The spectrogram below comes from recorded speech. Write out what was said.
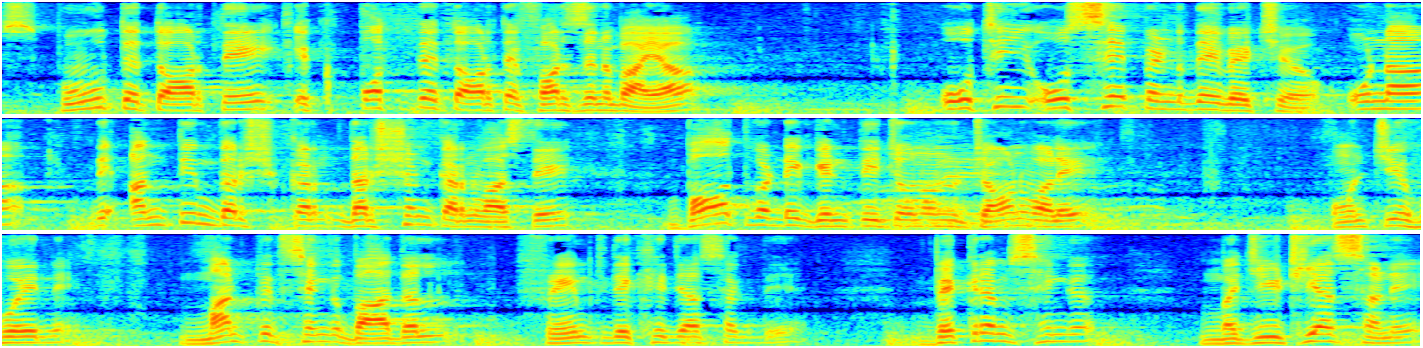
ਸਪੂਤ ਦੇ ਤੌਰ ਤੇ, ਇੱਕ ਪੁੱਤ ਦੇ ਤੌਰ ਤੇ ਫਰਜ਼ ਨਿਭਾਇਆ। ਉਥੇ ਹੀ ਉਸੇ ਪਿੰਡ ਦੇ ਵਿੱਚ ਉਹਨਾਂ ਦੇ ਅੰਤਿਮ ਦਰਸ਼ ਕਰਨ- ਦਰਸ਼ਨ ਕਰਨ ਵਾਸਤੇ ਬਹੁਤ ਵੱਡੀ ਗਿਣਤੀ 'ਚ ਉਹਨਾਂ ਨੂੰ ਚਾਹਣ ਵਾਲੇ ਪਹੁੰਚੇ ਹੋਏ ਨੇ। ਮਨਪ੍ਰੀਤ ਸਿੰਘ ਬਾਦਲ ਫਰੇਮ 'ਚ ਦੇਖੇ ਜਾ ਸਕਦੇ ਆ। ਵਿਕਰਮ ਸਿੰਘ ਮਜੀਠੀਆ ਸਣੇ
